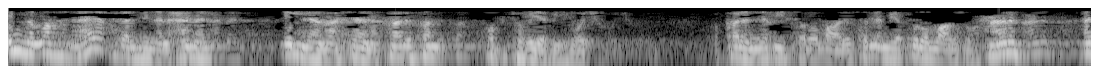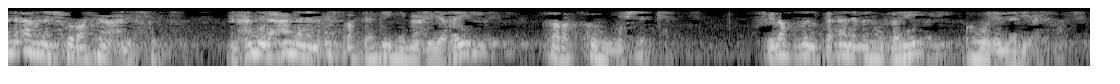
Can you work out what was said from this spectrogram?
إن الله لا يقبل من العمل إلا ما كان خالصا وابتغي به وجهه. وقال النبي صلى الله عليه وسلم يقول الله سبحانه أنا أغنى الشركاء عن الشرك. من عمل عملا أشرك فيه معي غيري تركته مشركا. في لفظ فأنا منه بريء وهو للذي أشرك.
